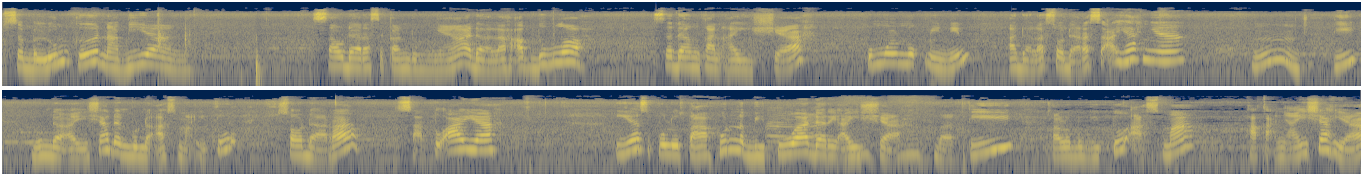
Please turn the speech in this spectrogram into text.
sebelum kenabian. Saudara sekandungnya adalah Abdullah, sedangkan Aisyah Ummul Mukminin adalah saudara seayahnya. Hmm, jadi Bunda Aisyah dan Bunda Asma itu saudara satu ayah. Ia 10 tahun lebih tua dari Aisyah. Berarti kalau begitu Asma kakaknya Aisyah ya.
